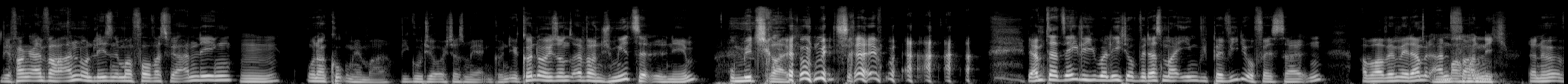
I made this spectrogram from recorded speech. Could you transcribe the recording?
Wir fangen einfach an und lesen immer vor, was wir anlegen. Mhm. Und dann gucken wir mal, wie gut ihr euch das merken könnt. Ihr könnt euch sonst einfach einen Schmierzettel nehmen Und mitschreiben. und mitschreiben. wir haben tatsächlich überlegt, ob wir das mal irgendwie per Video festhalten. Aber wenn wir damit wir anfangen, nicht. dann hör,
